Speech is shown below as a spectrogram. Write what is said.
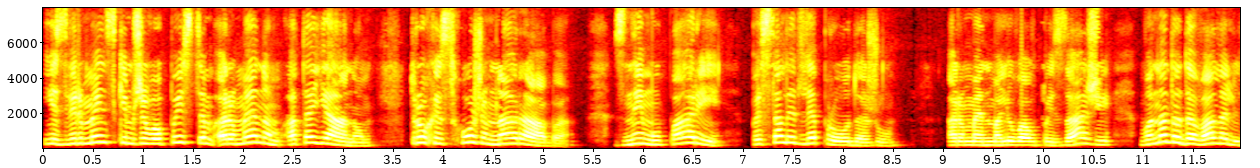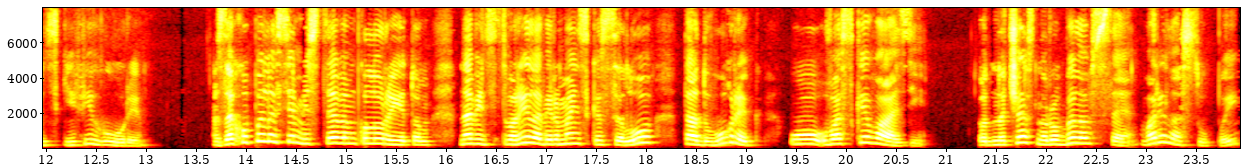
із вірменським живописцем Арменом Атаяном, трохи схожим на араба. З ним у парі писали для продажу. Армен малював пейзажі, вона додавала людські фігури. Захопилася місцевим колоритом, навіть створила вірменське село та дворик у Васкевазі. Одночасно робила все, варила супи,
